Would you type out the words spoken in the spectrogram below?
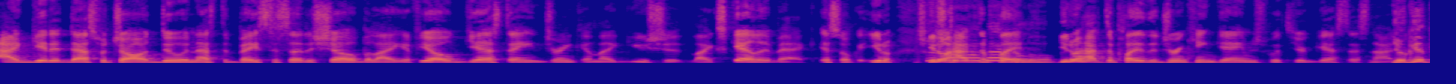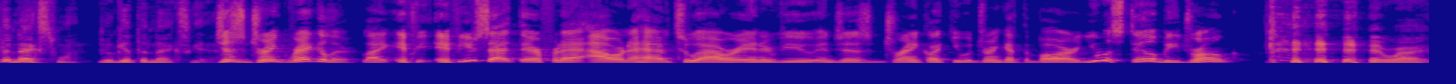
I get it. That's what y'all do, and that's the basis of the show. But like, if your guest ain't drinking, like you should like scale it back. It's okay. You don't Just you don't have to play. You don't have to play the drinking games with your guest. That's not. You'll drinking. get the next one. You'll get the next guest. just drink regular. Like if you- if you sat there for that hour and a half, two hour interview and just drank like you would drink at the bar, you would still be drunk. right.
